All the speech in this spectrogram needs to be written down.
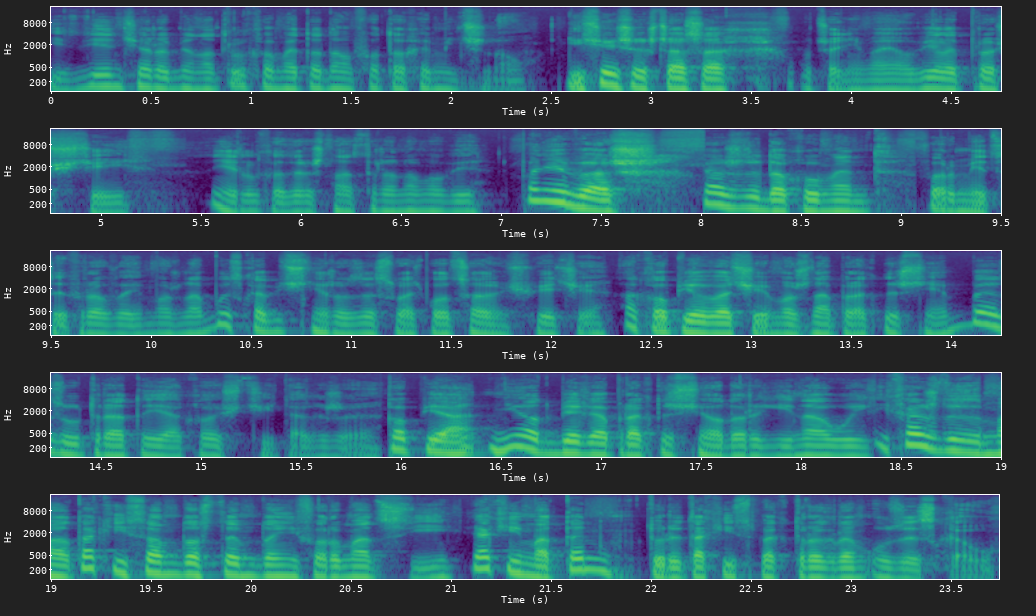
i zdjęcie robiono tylko metodą fotochemiczną. W dzisiejszych czasach uczeni mają wiele prościej nie tylko zresztą astronomowie, ponieważ każdy dokument w formie cyfrowej można błyskawicznie rozesłać po całym świecie, a kopiować je można praktycznie bez utraty jakości, także kopia nie odbiega praktycznie od oryginału i każdy ma taki sam dostęp do informacji, jaki ma ten, który taki spektrogram uzyskał.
